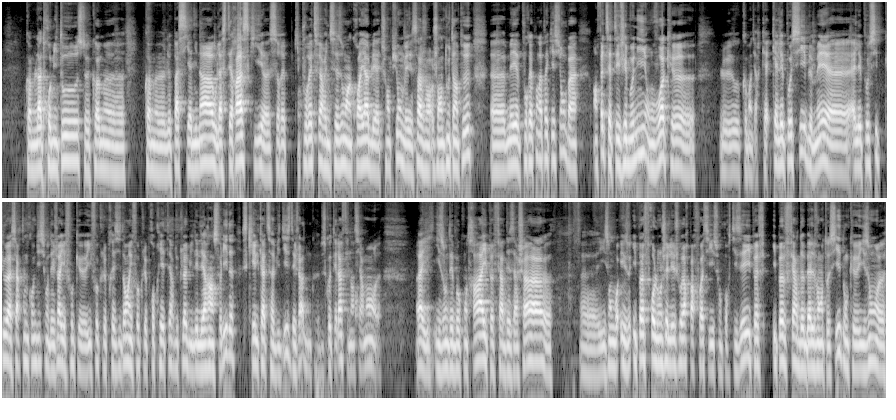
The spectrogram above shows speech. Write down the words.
comme l'Atromitos, comme euh, comme euh, le Passianina ou l'Asteras qui euh, serait qui pourrait te faire une saison incroyable et être champion mais ça j'en doute un peu. Euh, mais pour répondre à ta question ben en fait cette hégémonie on voit que le comment dire qu'elle est possible mais elle est possible que à certaines conditions. Déjà il faut que il faut que le président il faut que le propriétaire du club il ait les reins solides ce qui est le cas de Savidis déjà. Donc de ce côté-là financièrement ils, ont des beaux contrats ils peuvent faire des achats euh, ils, ont, ils, peuvent prolonger les joueurs parfois s'ils sont courtisés. Ils peuvent, ils peuvent faire de belles ventes aussi. Donc euh, ils ont euh,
